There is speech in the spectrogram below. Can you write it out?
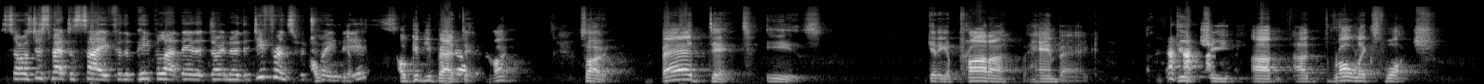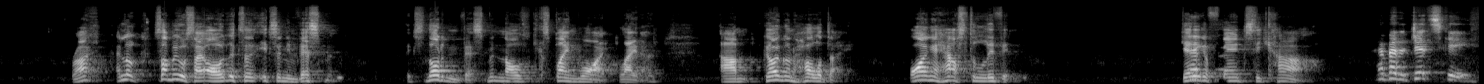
So I was just about to say, for the people out there that don't know the difference between I'll, this, I'll give you bad debt, right? So bad debt is getting a Prada handbag, Gucci, uh, a Rolex watch, right? And look, some people say, "Oh, it's a, it's an investment." It's not an investment, and I'll explain why later um, going on holiday, buying a house to live in, getting a fancy car. How about a jet ski?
